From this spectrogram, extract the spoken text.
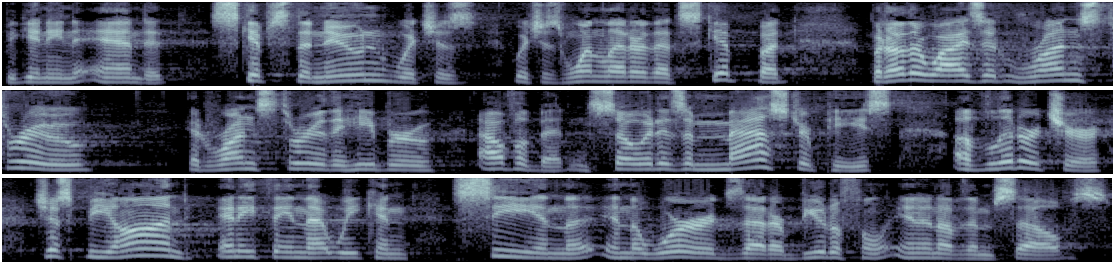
beginning to end. It skips the noon, which is, which is one letter that's skipped, but, but otherwise it runs through it runs through the Hebrew alphabet. And so it is a masterpiece of literature just beyond anything that we can see in the, in the words that are beautiful in and of themselves.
